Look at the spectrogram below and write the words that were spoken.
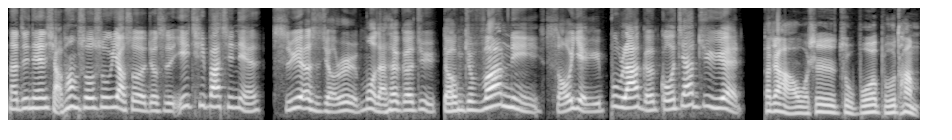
那今天小胖说书要说的就是一七八七年十月二十九日，莫扎特歌剧《Don Giovanni》首演于布拉格国家剧院。大家好，我是主播 Blue Tom。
